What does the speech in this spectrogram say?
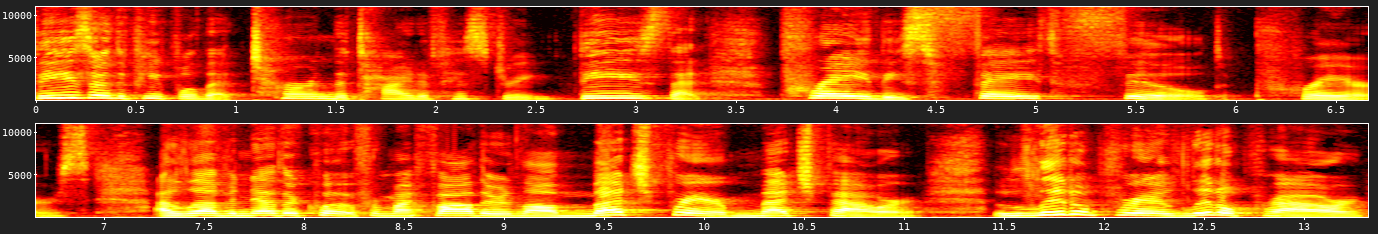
These are the people that turn the tide of history. These that pray these faith filled prayers. I love another quote from my father in law much prayer, much power. Little prayer, little power.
